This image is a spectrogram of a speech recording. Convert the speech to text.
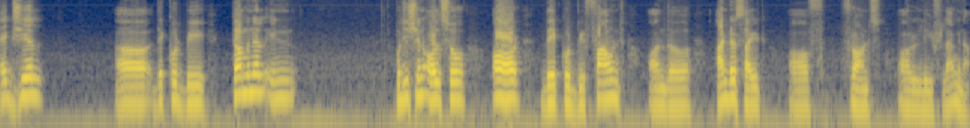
axial, uh, they could be terminal in position also or they could be found on the underside of fronds or leaf lamina.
